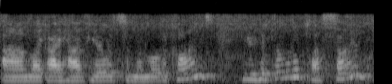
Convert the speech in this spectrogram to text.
um, like I have here with some emoticons, you hit the little plus sign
